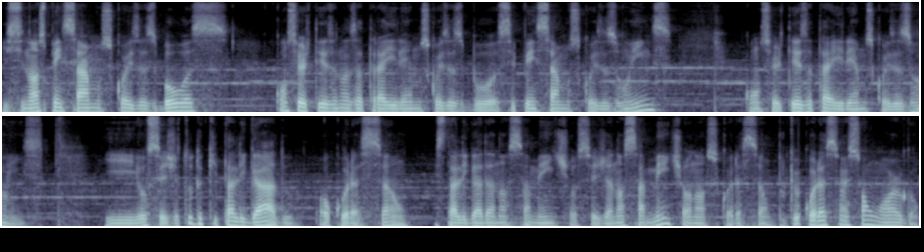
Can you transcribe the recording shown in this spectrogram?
E se nós pensarmos coisas boas, com certeza nós atrairemos coisas boas. Se pensarmos coisas ruins, com certeza atrairemos coisas ruins. E, ou seja, tudo que está ligado ao coração está ligado à nossa mente, ou seja, a nossa mente é o nosso coração, porque o coração é só um órgão.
